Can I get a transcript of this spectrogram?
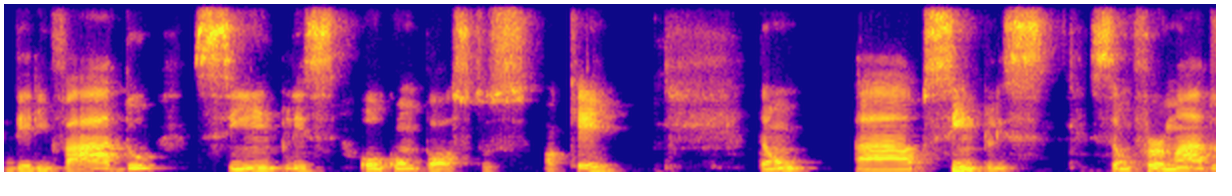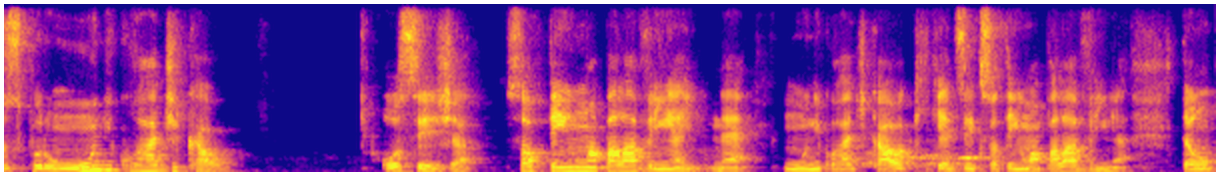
derivado, simples ou compostos, ok? Então, uh, simples são formados por um único radical. Ou seja, só tem uma palavrinha aí, né? Um único radical que quer dizer que só tem uma palavrinha. Então,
